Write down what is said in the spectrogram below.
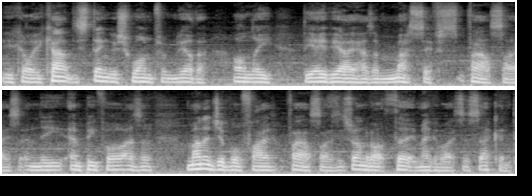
you, you can't distinguish one from the other only the AVI has a massive file size and the MP4 has a manageable file size it's around about 30 megabytes a second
